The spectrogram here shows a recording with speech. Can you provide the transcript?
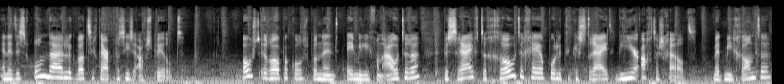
en het is onduidelijk wat zich daar precies afspeelt. Oost-Europa-correspondent Emilie van Outeren beschrijft de grote geopolitieke strijd die hierachter schuilt, met migranten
